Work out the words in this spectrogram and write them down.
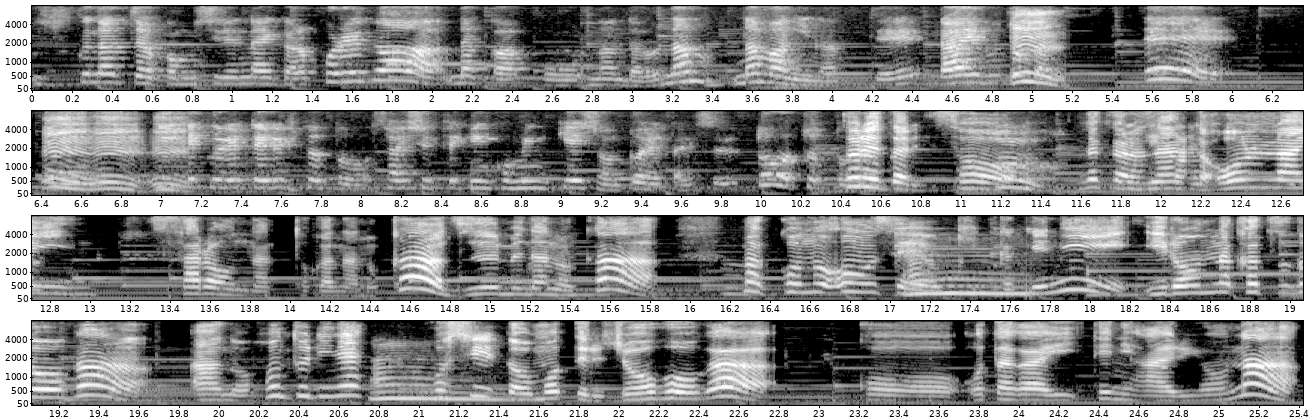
薄くなっちゃうかもしれないからこれがなんかこうなんだろうな生になってライブとかで、こううんうんうん。聞いてくれてる人と最終的にコミュニケーション取れたりするとちょっと取れたりそう、うだからなんかオンラインサロンなとかなのかズームなのか、まあ、この音声をきっかけにいろんな活動があの本当にね欲しいと思ってる情報がこうお互い手に入るような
